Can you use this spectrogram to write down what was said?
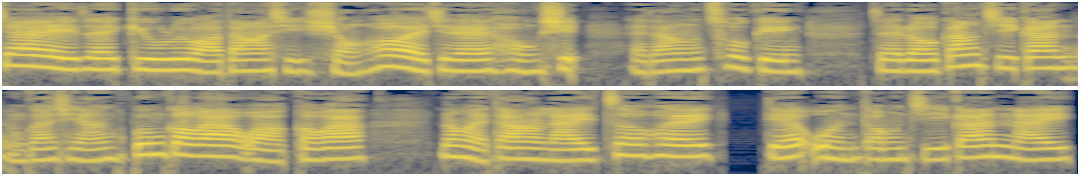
在这交流活动是上好的一个方式，会当促进在劳工之间，不管是咱本国啊、外国啊，拢会当来做伙，在运动之间来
